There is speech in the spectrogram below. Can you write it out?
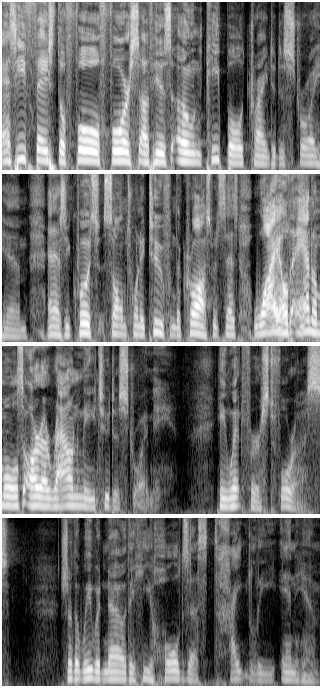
as He faced the full force of His own people trying to destroy Him, and as He quotes Psalm 22 from the cross, which says, Wild animals are around me to destroy me. He went first for us so that we would know that He holds us tightly in Him.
